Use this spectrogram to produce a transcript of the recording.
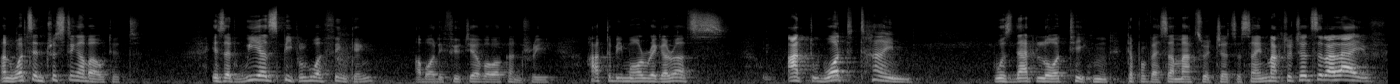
And what's interesting about it is that we as people who are thinking, about the future of our country have to be more rigorous. At what time was that law taken to Professor Max Richards sign? Max Richards still alive.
